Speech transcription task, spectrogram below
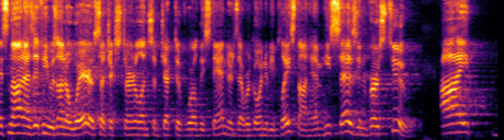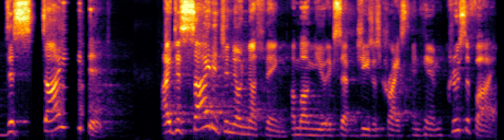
It's not as if he was unaware of such external and subjective worldly standards that were going to be placed on him. He says in verse 2 I decided, I decided to know nothing among you except Jesus Christ and Him crucified.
